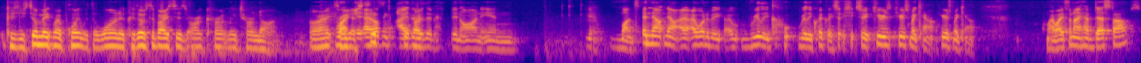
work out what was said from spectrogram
because you still make my point with the one because those devices aren't currently turned on. All right. So right. I don't think either of them have been on in you know, months. And now, now I, I want to be really, really quickly. So, so here's here's my count. Here's my count. My wife and I have desktops.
